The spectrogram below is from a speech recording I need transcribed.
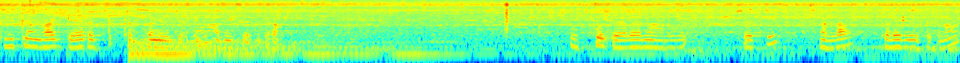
பீக்கங்காய் கேரட் கட் பண்ணி வச்சுருக்கேன். அதையும் சேர்த்துக்கிறேன். உப்பு தேவையான அளவு சேர்த்து நல்லா கிளறி விட்டுக்கலாம்.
